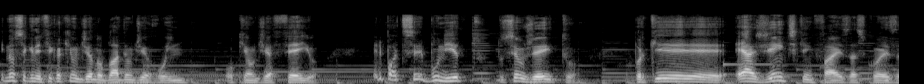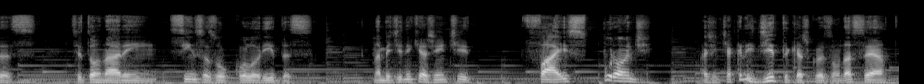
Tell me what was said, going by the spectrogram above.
E não significa que um dia nublado é um dia ruim ou que é um dia feio ele pode ser bonito, do seu jeito, porque é a gente quem faz as coisas se tornarem cinzas ou coloridas, na medida em que a gente faz por onde. A gente acredita que as coisas vão dar certo,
